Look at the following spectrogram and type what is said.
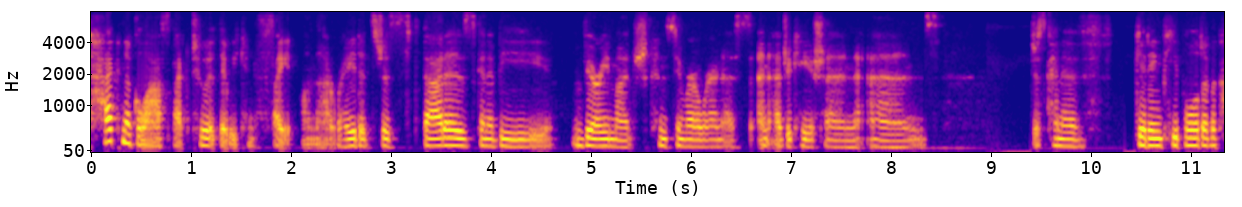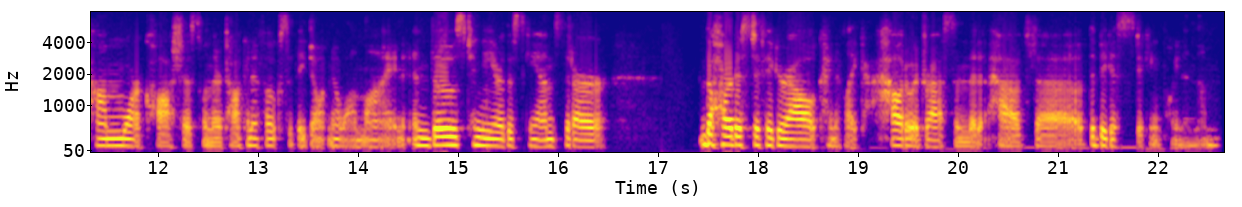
technical aspect to it that we can fight on that, right? It's just that is going to be very much consumer awareness and education and just kind of getting people to become more cautious when they're talking to folks that they don't know online. And those to me are the scams that are the hardest to figure out kind of like how to address and that have the the biggest sticking point in them.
